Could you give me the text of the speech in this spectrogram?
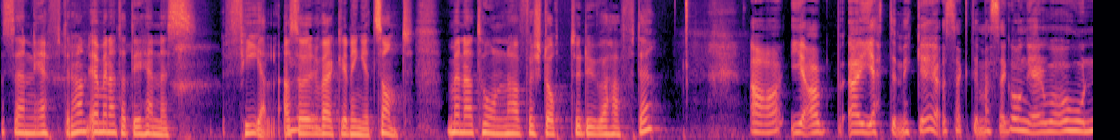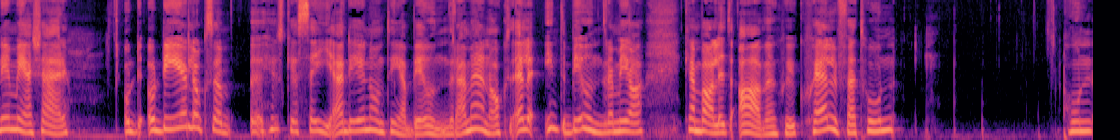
sen i efterhand? Jag menar inte att det är hennes fel, alltså Nej. verkligen inget sånt. Men att hon har förstått hur du har haft det? Ja, ja, ja jättemycket. Jag har sagt det massa gånger. Och hon är mer så här... Och, och det är också, eh, hur ska jag säga, det är någonting jag beundrar med henne också. Eller inte beundrar, men jag kan vara lite avundsjuk själv för att hon hon,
